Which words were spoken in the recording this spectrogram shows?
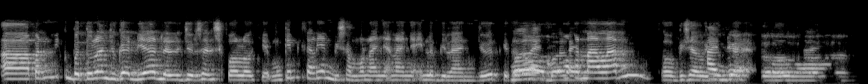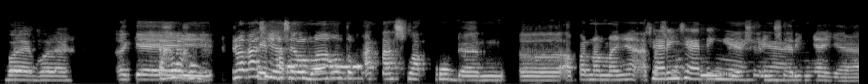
uh, apa nih kebetulan juga dia dari jurusan psikologi. Mungkin kalian bisa mau nanya-nanyain lebih lanjut gitu. Boleh, oh, boleh. Mau kenalan? Oh, bisa Aduh. juga. Oh. Boleh, boleh. Oke, okay. terima kasih ya Selma untuk atas waktu dan uh, apa namanya sharing-sharingnya, sharing-sharingnya ya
